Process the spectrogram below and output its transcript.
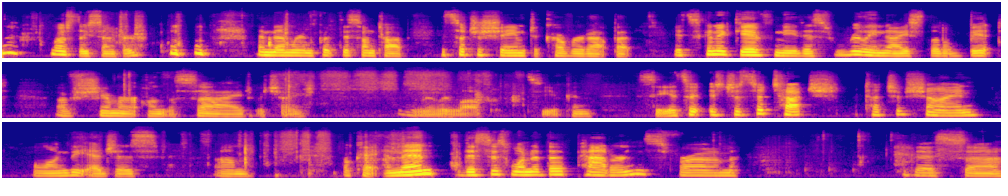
Eh, mostly centered. and then we're going to put this on top. It's such a shame to cover it up, but it's going to give me this really nice little bit of shimmer on the side, which I really love. So you can see it's a, it's just a touch, a touch of shine along the edges. Um, okay, and then this is one of the patterns from this uh,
